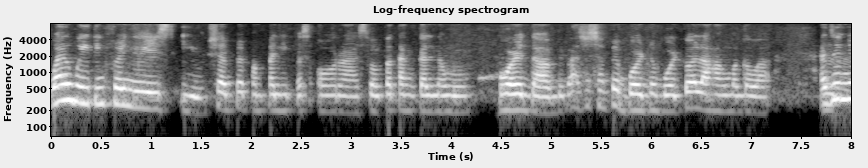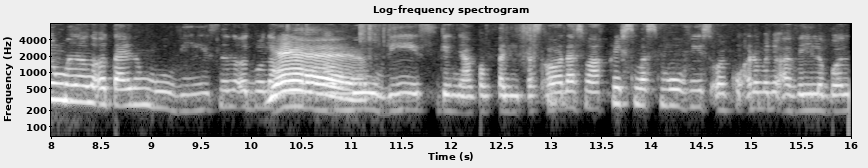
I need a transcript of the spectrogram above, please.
while waiting for New Year's Eve, syempre, pampalipas oras, pampatanggal ng boredom, di ba? So, syempre, bored na bored ko, wala kang magawa. Andyan yung manonood tayo ng movies. Nanood mo na ako ng Mm. Yes. movies. Ganyan, pampalipas oras, mga Christmas movies, or kung ano man yung available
